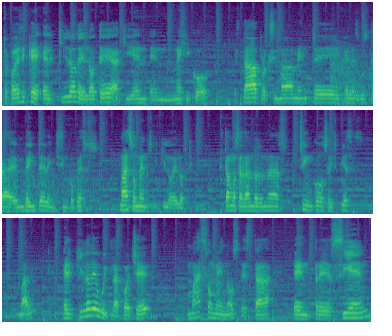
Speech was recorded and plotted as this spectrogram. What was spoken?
se puede decir que el kilo de elote aquí en, México está aproximadamente, ¿qué les gusta? En 20, 25 pesos. Más o menos el kilo de elote. Estamos hablando de unas 5 o 6 piezas. ¿Vale? El kilo de huitlacoche más o menos está entre 100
